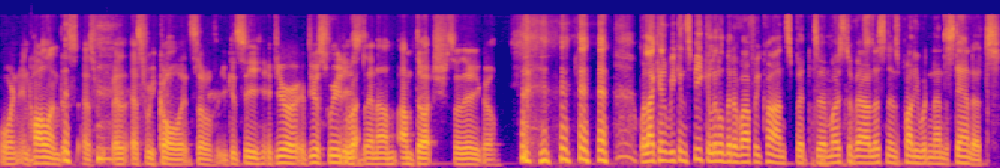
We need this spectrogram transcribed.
or in, in Holland, as, as, as we call it. So you can see if you're if you're Swedish, Right. then I'm I'm Dutch. So there you go. well, I can we can speak a little bit of Afrikaans, but uh, most of our listeners probably wouldn't understand it.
